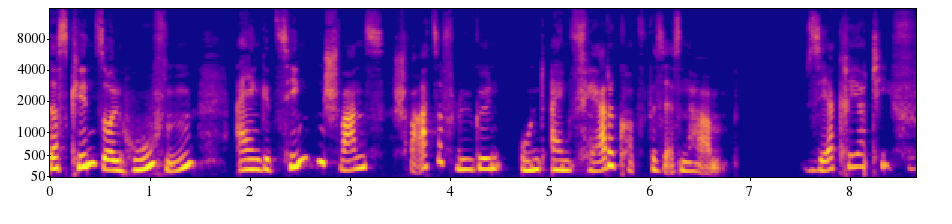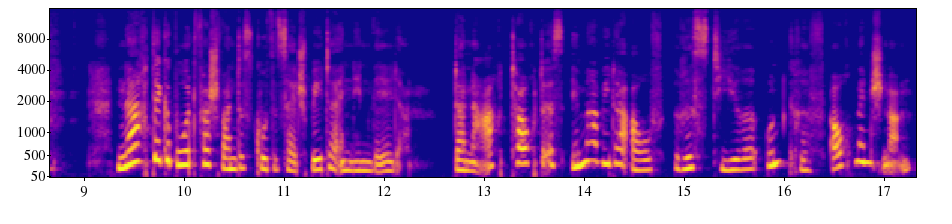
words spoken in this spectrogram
Das Kind soll Hufen, einen gezinkten Schwanz, schwarze Flügeln und einen Pferdekopf besessen haben. Sehr kreativ. Nach der Geburt verschwand es kurze Zeit später in den Wäldern. Danach tauchte es immer wieder auf, riss Tiere und griff auch Menschen an.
